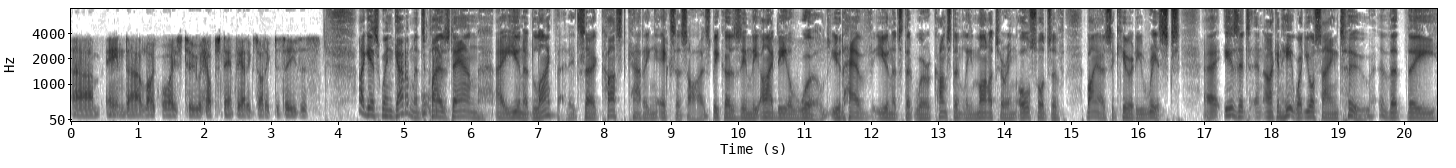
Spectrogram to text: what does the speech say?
um, and uh, likewise to help stamp out exotic diseases. I guess when governments close down a unit like that, it's a cost cutting exercise because in the ideal world, you'd have units that were constantly monitoring all sorts of biosecurity risks. Uh, is it, and I can hear what you're saying too, that the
